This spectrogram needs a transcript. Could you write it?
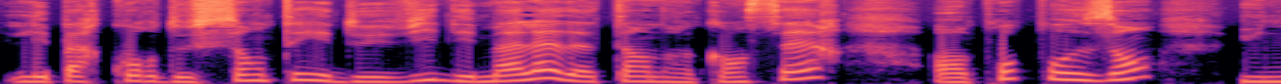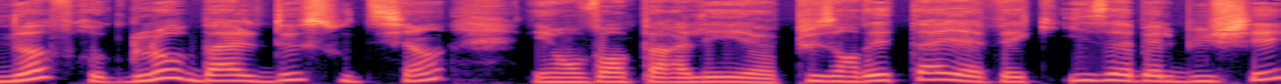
les parcours de santé et de vie des malades atteints d'un cancer en proposant une offre globale de soutien. Et on va en parler euh, plus en détail avec Isabelle Bûcher,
